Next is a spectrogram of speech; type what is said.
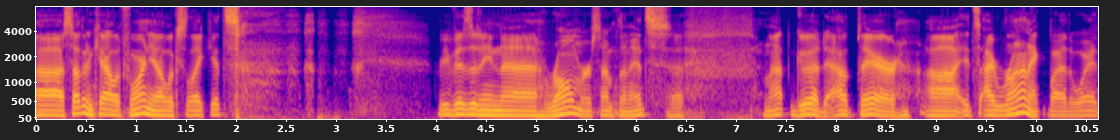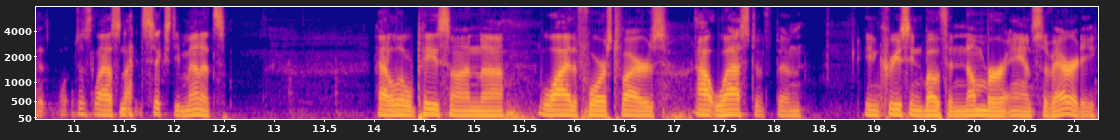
Uh, Southern California looks like it's revisiting uh, Rome or something. It's uh, not good out there. Uh, it's ironic, by the way, that just last night, 60 Minutes had a little piece on uh, why the forest fires out west have been increasing both in number and severity.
